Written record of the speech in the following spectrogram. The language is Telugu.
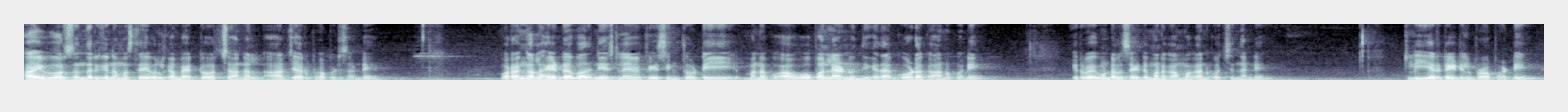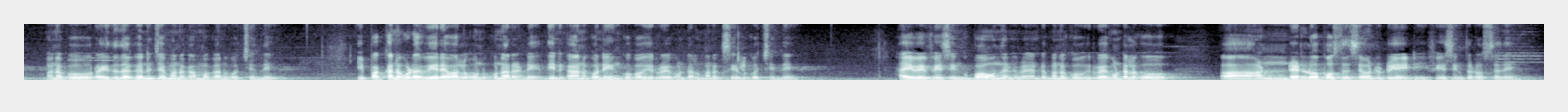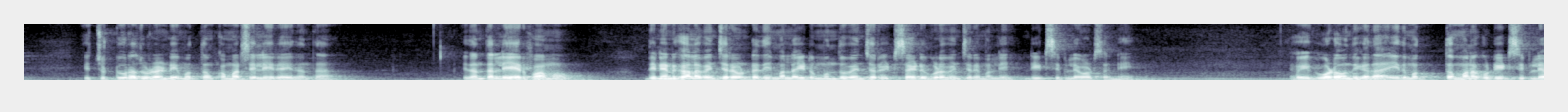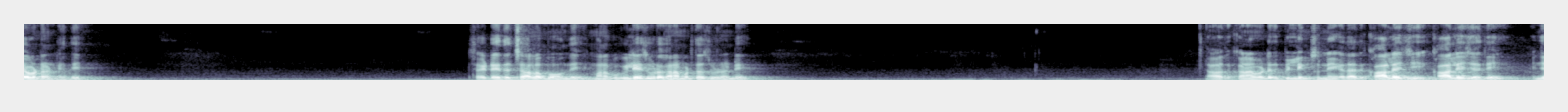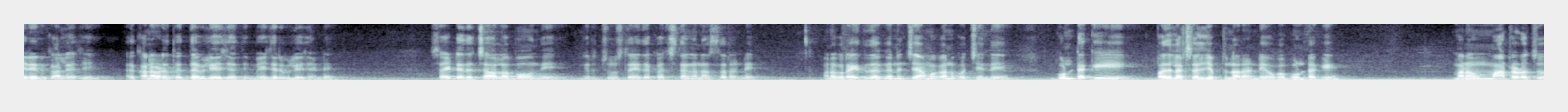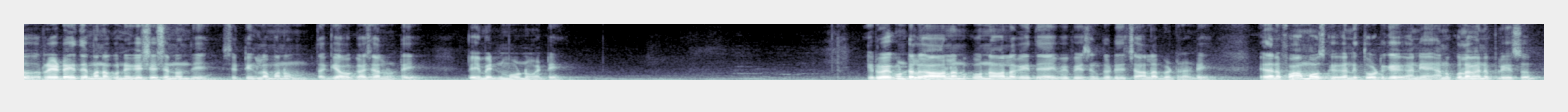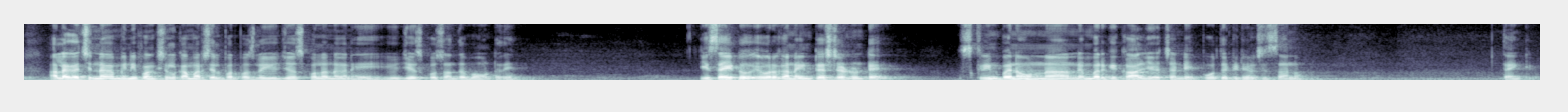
హాయ్ వర్స్ అందరికీ నమస్తే. Welcome back to our channel RGR properties అండి. Warangal Hyderabad national highway facing తోటి మనకు ఆ ఓపెన్ ల్యాండ్ ఉంది కదా గోడ కానుకొని ఇరవై గుంటల సైట్ మనకు అమ్మకానికి వచ్చిందండి. క్లియర్ టైటిల్ ప్రాపర్టీ మనకు రైతు దగ్గర నుంచే మనకు అమ్మకానికి వచ్చింది. ఈ పక్కన కూడా వేరే వాళ్ళు కొనుక్కున్నారండి. దీనికి ఆనుకొని ఇంకొక ఇరవై గుంటలు మనకు సేల్కి వచ్చింది. హైవే ఫేసింగ్ బాగుందండి. అంటే మనకు ఇరవై గుంటలకు హండ్రెడ్ లోపు వస్తుంది సెవెంటీ టు ఎయిటీ ఫేసింగ్ తోటి వస్తుంది. ఈ చుట్టూరా చూడండి మొత్తం కమర్షియల్ ఏరియా ఇదంతా. ఇదంతా లేయర్ ఫాము దీని వెనకాల వెంచరే ఉంటుంది మళ్ళీ ఇటు ముందు వెంచరు ఇటు సైడ్ కూడా వెంచరే మళ్ళీ. డీటీసీపీ లేఅవుట్స్ అన్నీ. ఈ గోడ ఉంది కదా ఇది మొత్తం మనకు డీటీసీపీ లేఅవుట్ అండి ఇది. సైట్ అయితే చాలా బాగుంది. మనకు విలేజ్ కూడా కనబడుతుంది చూడండి. అది కనబడేది బిల్డింగ్స్ ఉన్నాయి కదా అది కాలేజీ కాలేజ్ అది ఇంజనీరింగ్ కాలేజీ. అది కనబడేది పెద్ద విలేజ్ అది మేజర్ విలేజ్ అండి. సైట్ అయితే చాలా బాగుంది. మీరు చూస్తే అయితే ఖచ్చితంగా నస్తారండి. మనకు రైతు దగ్గర నుంచి అమ్మకానికి వచ్చింది. గుంటకి పది లక్షలు చెప్తున్నారండి ఒక గుంటకి. మనం మాట్లాడవచ్చు రేట్ అయితే మనకు నెగోషియేషన్ ఉంది. సిట్టింగ్లో మనం తగ్గే అవకాశాలు ఉంటాయి. పేమెంట్ మోడ్ను బట్టి. ఇరవై గుంటలు కావాలనుకున్న వాళ్ళకైతే హైవే ఫేసింగ్ తోటి చాలా బెటర్ అండి. ఏదైనా ఫామ్ హౌస్కి కానీ తోటకే కానీ అనుకూలమైన ప్లేసు. అలాగే చిన్నగా మినీ ఫంక్షనల్ కమర్షియల్ పర్పస్లో యూజ్ చేసుకోవాలన్నా కానీ యూజ్ చేసుకోవచ్చు అంత బాగుంటుంది. ఈ సైటు ఎవరికైనా ఇంట్రెస్టెడ్ ఉంటే స్క్రీన్ పైన ఉన్న నెంబర్కి కాల్ చేయొచ్చండి. పూర్తి డీటెయిల్స్ ఇస్తాను. Thank you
